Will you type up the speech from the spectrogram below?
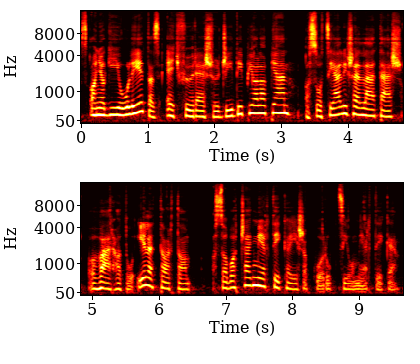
Az anyagi jólét az egy főre első GDP alapján, a szociális ellátás, a várható élettartam, a szabadság mértéke és a korrupció mértéke.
